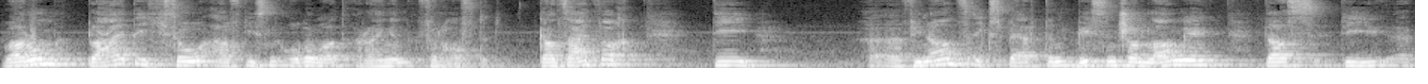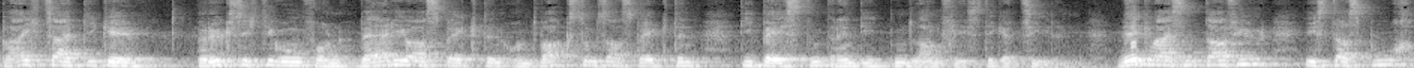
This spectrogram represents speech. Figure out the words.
Warum bleibe ich so auf diesen Obermatt-Rängen verhaftet? Ganz einfach, die äh, Finanzexperten wissen schon lange, dass die gleichzeitige Berücksichtigung von Value-Aspekten und Wachstumsaspekten die besten Renditen langfristig erzielen. Wegweisend dafür ist das Buch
